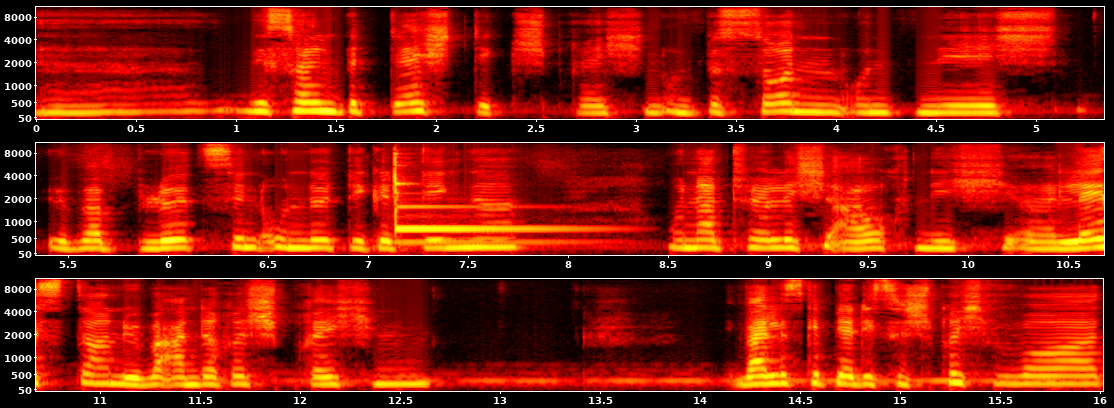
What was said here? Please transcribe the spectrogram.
wir sollen bedächtig sprechen und besonnen und nicht über Blödsinn, unnötige Dinge und natürlich auch nicht äh, lästern, über andere sprechen. Weil es gibt ja dieses Sprichwort,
